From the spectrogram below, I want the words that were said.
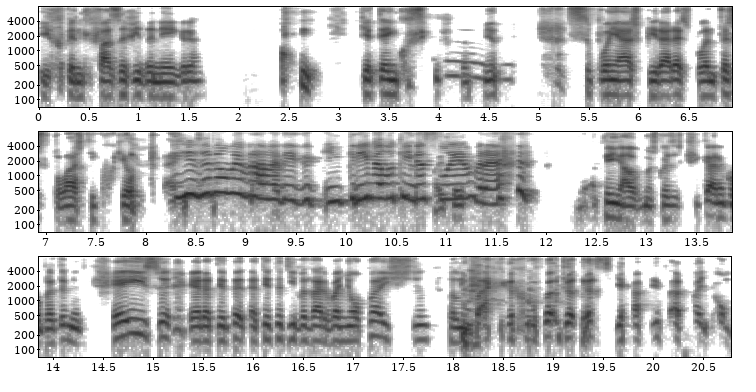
e de repente lhe faz a vida negra, que até inclusive se põe a aspirar as plantas de plástico que ele tem. Eu já não lembrava, digo, incrível o que ainda se lembra. Tem algumas coisas que ficaram completamente. É isso, era a, tenta, a tentativa de dar banho ao peixe, para limpar a rua da cidade e dar banho ao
